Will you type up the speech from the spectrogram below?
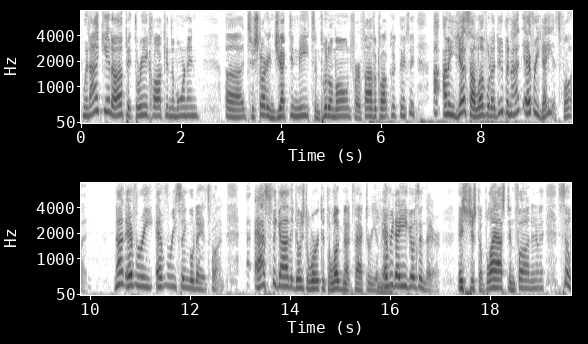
when I get up at three o'clock in the morning uh, to start injecting meats and put them on for a five o'clock cook thing, I, I mean, yes, I love what I do, but not every day is fun. Not every every single day is fun. Ask the guy that goes to work at the lug nut factory if every day he goes in there it's just a blast and fun and everything. So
